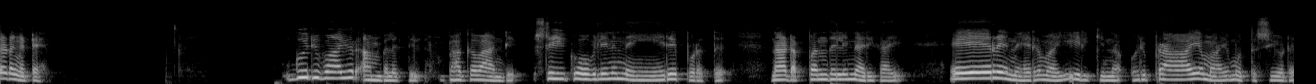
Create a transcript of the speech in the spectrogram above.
തുടങ്ങട്ടെ. ഗുരുവായൂർ അമ്പലത്തിൽ ഭഗവാന്റെ ശ്രീകോവിലിന് നേരെ പുറത്ത് നടപ്പന്തലിനരികായി ഏറെ നേരമായി ഇരിക്കുന്ന ഒരു പ്രായമായ മുത്തശ്ശിയോട്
